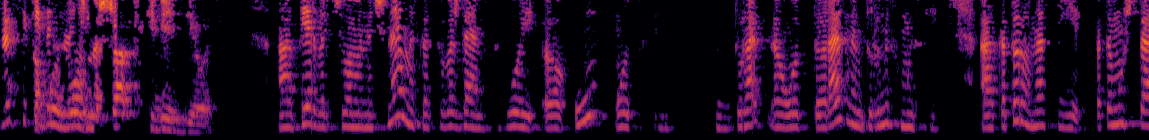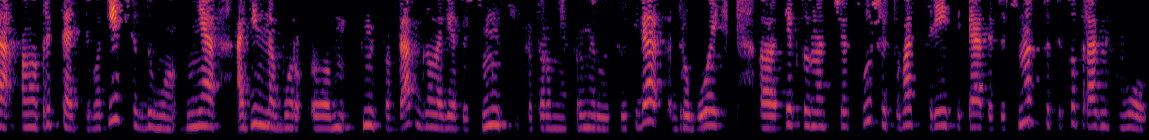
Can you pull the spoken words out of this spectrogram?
Практики какой можно шаг в себе сделать? А, первое, с чего мы начинаем, это освобождаем свой э, ум от от разных дурных мыслей, а, которые у нас есть. Потому что, а, представьте, вот я сейчас думаю, у меня один набор э, смыслов да, в голове, то есть мысли, которые у меня формируются, у тебя другой. А, те, кто нас сейчас слушает, у вас третий, пятый, то есть у нас 100-500 разных волн.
